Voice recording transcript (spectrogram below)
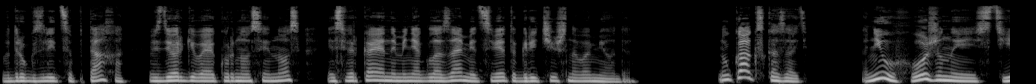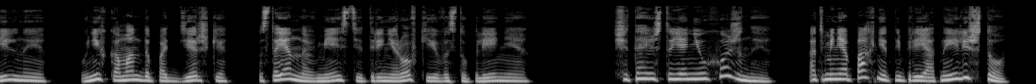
Вдруг злится птаха, вздергивая курносый нос и сверкая на меня глазами цвета гречишного меда. «Ну как сказать? Они ухоженные, стильные, у них команда поддержки, постоянно вместе, тренировки и выступления». «Считаешь, что я не ухоженная? От меня пахнет неприятно или что?»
